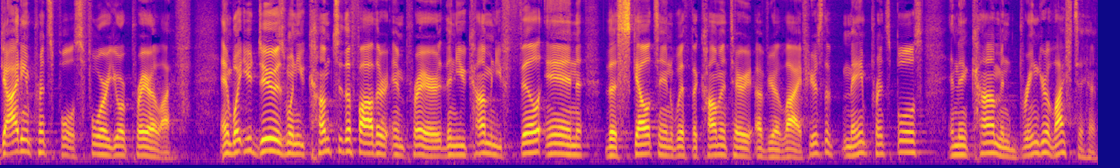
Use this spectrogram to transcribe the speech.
guiding principles for your prayer life. And what you do is when you come to the Father in prayer, then you come and you fill in the skeleton with the commentary of your life. Here's the main principles, and then come and bring your life to Him.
